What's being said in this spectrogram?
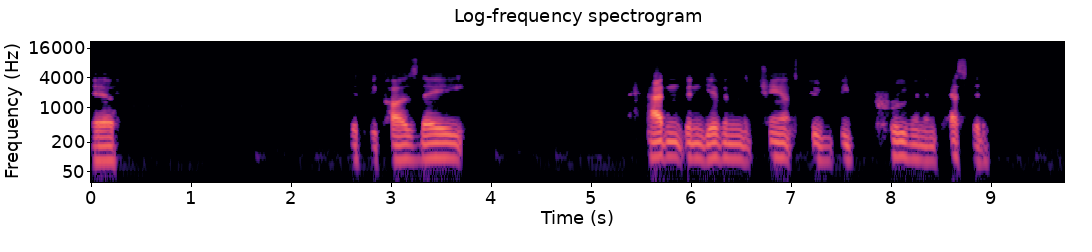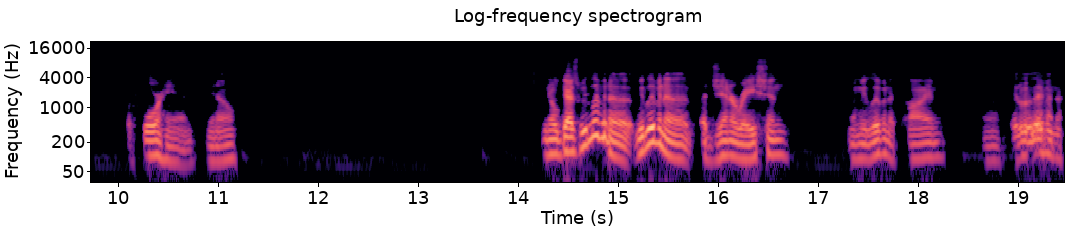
if it's because they hadn't been given the chance to be proven and tested beforehand, you know. You know, guys, we live in a we live in a, a generation and we live in a time you know, we live in a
